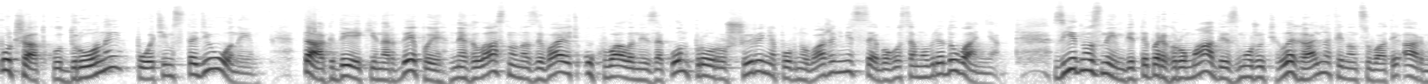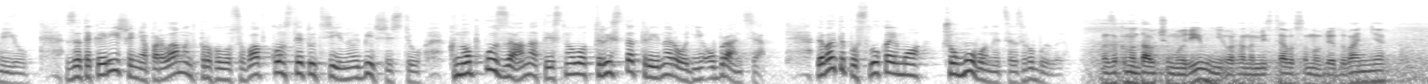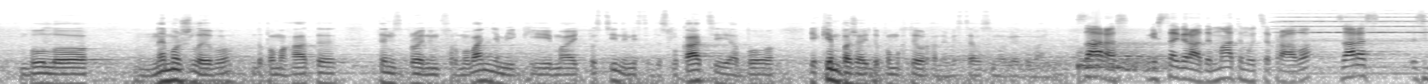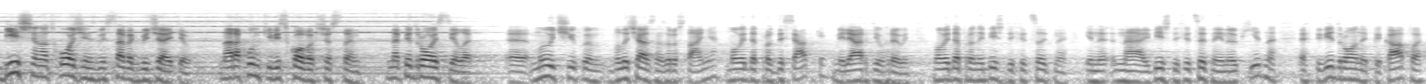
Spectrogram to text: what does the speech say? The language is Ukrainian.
Спочатку дрони, потім стадіони. Так, деякі нардепи негласно називають ухвалений закон про розширення повноважень місцевого самоврядування. Згідно з ним, відтепер громади зможуть легально фінансувати армію. За таке рішення парламент проголосував конституційною більшістю. Кнопку за натиснуло 303 народні обранця. Давайте послухаємо, чому вони це зробили. на законодавчому рівні органам місцевого самоврядування було неможливо допомагати тим збройним формуванням, які мають постійне місце дислокації або яким бажають допомогти органи місцевого самоврядування. Зараз місцеві ради матимуть це право. Зараз збільшення надходжень з місцевих бюджетів на рахунки військових частин, на підрозділи. Е, Ми очікуємо величезне зростання. Мова йде про десятки мільярдів гривень. Мова йде про найбільш дефіцитне і найбільш дефіцитне і необхідне fpv дрони пікапи,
